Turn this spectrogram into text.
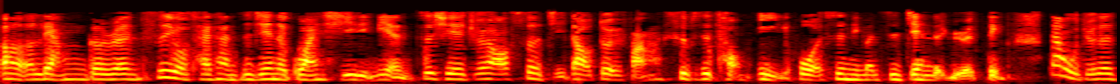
呃两个人私有财产之间的关系里面，这些就要涉及到对方是不是同意，或者是你们之间的约定。但我觉得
